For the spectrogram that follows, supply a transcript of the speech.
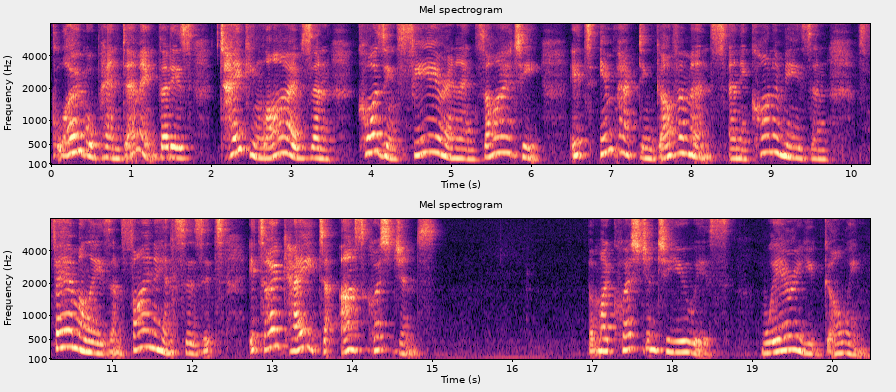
global pandemic that is taking lives and causing fear and anxiety. It's impacting governments and economies and families and finances. It's, it's okay to ask questions. But my question to you is where are you going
